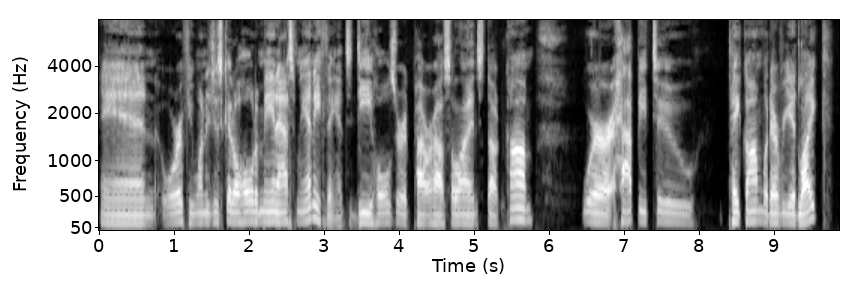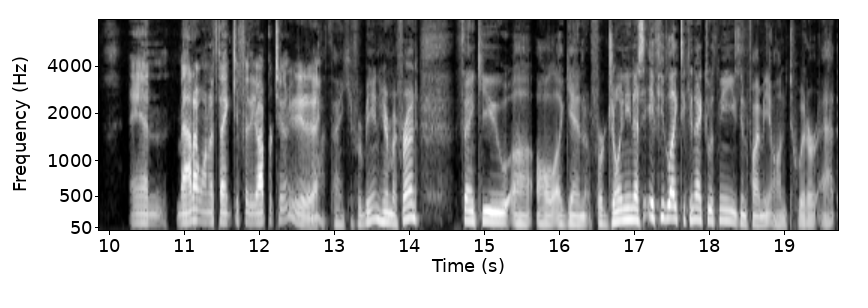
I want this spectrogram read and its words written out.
And, or if you want to just get a hold of me and ask me anything, it's dholzer at powerhousealliance.com. We're happy to take on whatever you'd like and Matt, I want to thank you for the opportunity today. thank you for being here, my friend. Thank you uh, all again for joining us. If you'd like to connect with me, you can find me on Twitter at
